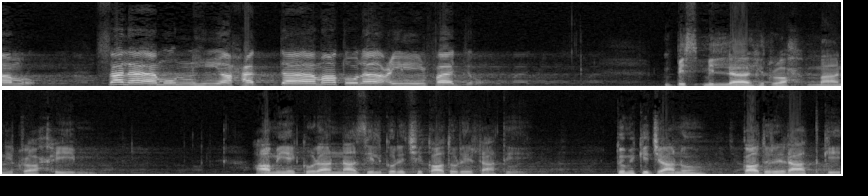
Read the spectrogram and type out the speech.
أمر سلام هي حتى مطلع الفجر বিসমিল্লাহ রহমান রহিম আমি এ কোরআন নাজিল করেছি কদরের রাতে তুমি কি জানো কদরের রাত কি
